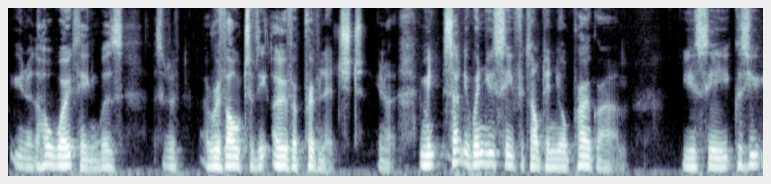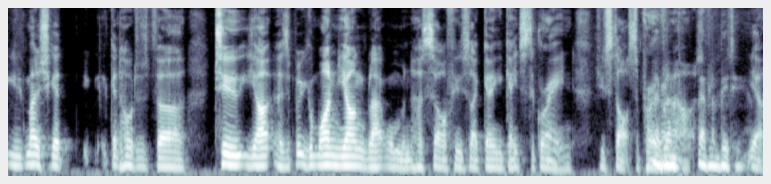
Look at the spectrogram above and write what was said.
you know, the whole woke thing was sort of a revolt of the overprivileged. You know, I mean, certainly when you see, for example, in your program, you see because you you've managed to get get hold of uh, two young, one young black woman herself who's like going against the grain. Who starts the program Bevelyn, out. Bevelyn Beatty. Yeah,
